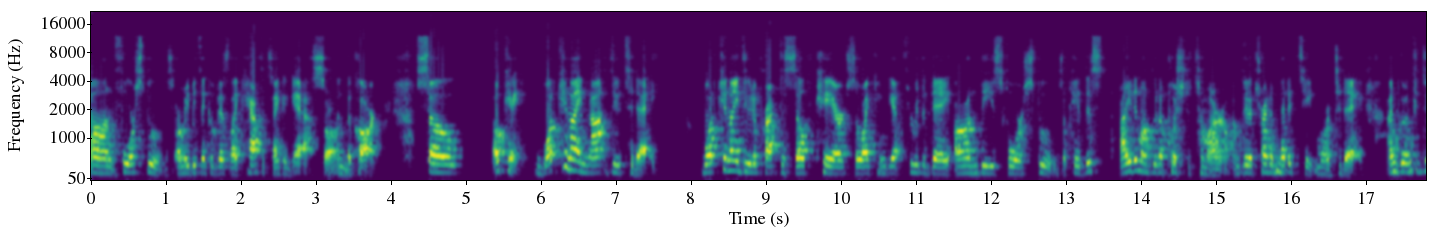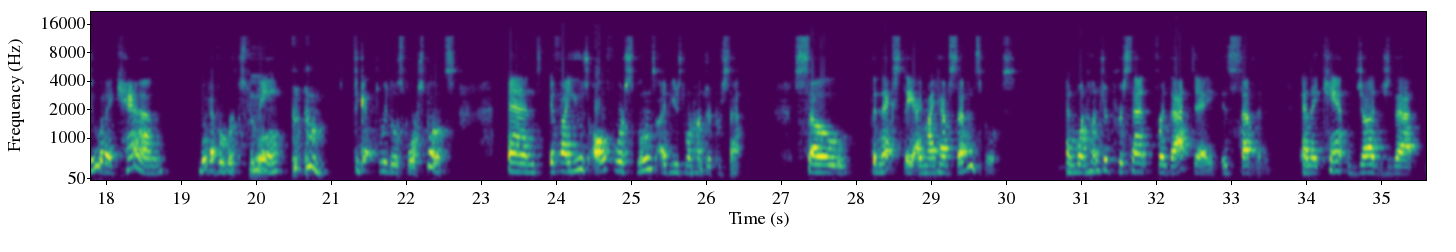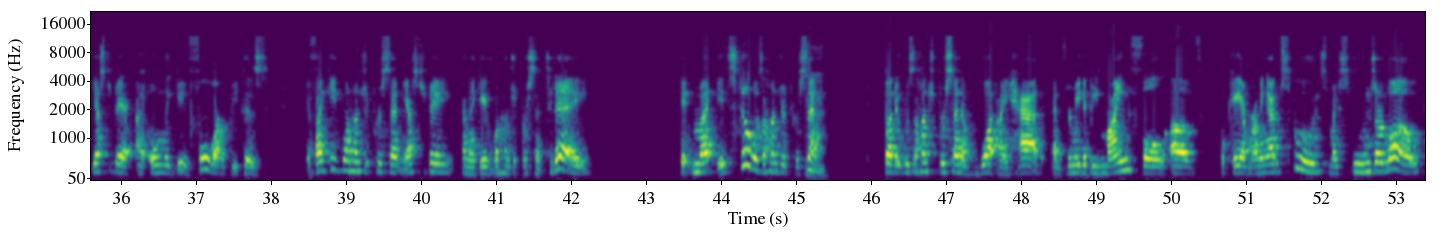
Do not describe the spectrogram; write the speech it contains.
on four spoons, or maybe think of it as like half a tank of gas or in the car. So, okay, what can I not do today? What can I do to practice self care so I can get through the day on these four spoons? Okay, this item I'm going to push to tomorrow. I'm going to try to meditate more today. I'm going to do what I can, whatever works for me, to get through those four spoons. And if I use all four spoons, I've used 100%. So the next day I might have seven spoons. And 100% for that day is seven. And I can't judge that yesterday I only gave four because if I gave 100% yesterday and I gave 100% today, it might it still was 100%. percent mm But it was 100% of what I had and for me to be mindful of okay, I'm running out of spoons, my spoons are low.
